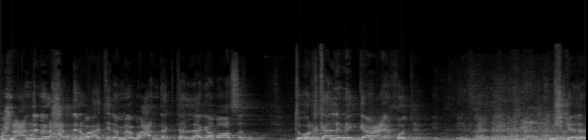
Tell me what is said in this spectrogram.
وإحنا عندنا لحد دلوقتي لما يبقى عندك ثلاجه باظت تقول كلم الجامع ياخدها. مش كده؟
